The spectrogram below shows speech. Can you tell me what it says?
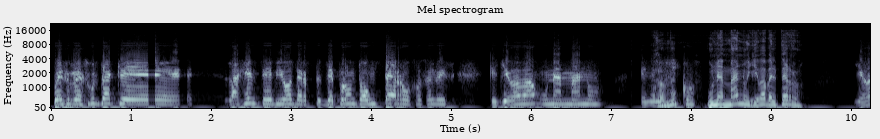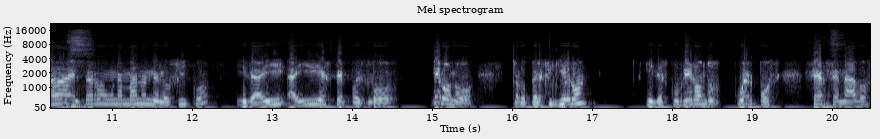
pues resulta que la gente vio de, de pronto a un perro, José Luis, que llevaba una mano en el hocico. Una mano llevaba el perro. Llevaba el perro una mano en el hocico y de ahí, ahí este, pues lo vieron o lo persiguieron y descubrieron dos cuerpos cercenados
